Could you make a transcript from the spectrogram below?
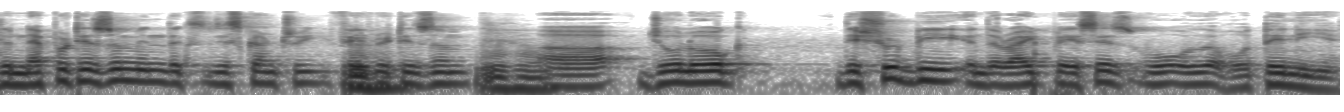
the nepotism in this country favouritism جو لوگ they should be in the right places وہ ہوتے نہیں ہیں۔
